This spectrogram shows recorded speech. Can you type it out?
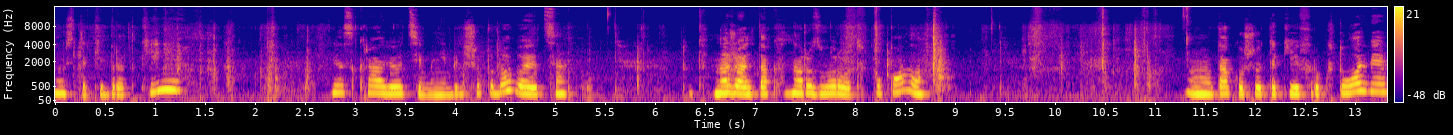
Ось такі братки яскраві. Оці мені більше подобаються. Тут, на жаль, так на розворот попало. Також такі фруктові,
